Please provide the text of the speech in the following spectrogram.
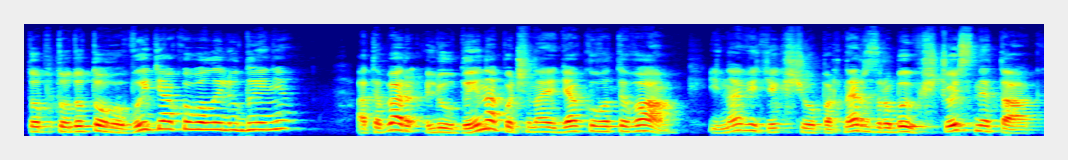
Тобто до того ви дякували людині, а тепер людина починає дякувати вам. І навіть якщо партнер зробив щось не так,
